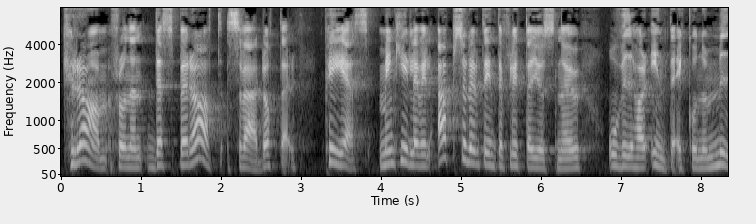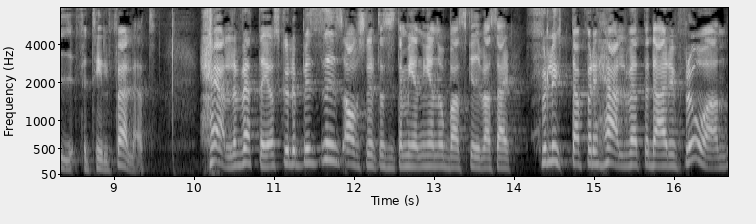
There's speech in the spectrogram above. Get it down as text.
Kram från en desperat svärdotter. PS. Min kille vill absolut inte flytta just nu och vi har inte ekonomi för tillfället. Helvete, jag skulle precis avsluta sista meningen och bara skriva så här. Flytta för helvete därifrån.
